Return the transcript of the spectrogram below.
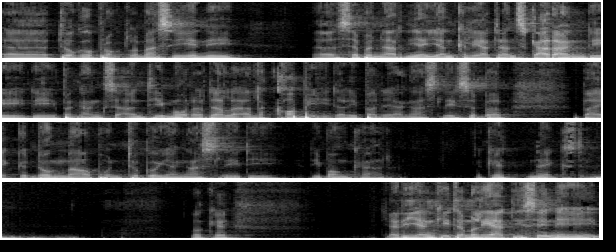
uh, Tugu Proklamasi ini uh, sebenarnya yang kelihatan sekarang di di Pegangsaan Timur adalah adalah kopi daripada yang asli sebab baik gedung maupun tugu yang asli di dibongkar. Okay, next. Okay. Jadi yang kita melihat di sini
